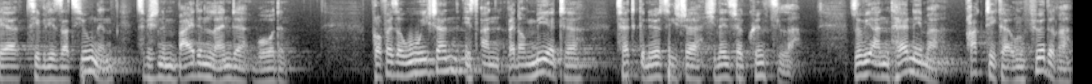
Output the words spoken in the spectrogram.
der Zivilisationen zwischen den beiden Ländern wurden. Professor Wu Weishan ist ein renommierter zeitgenössischer chinesischer Künstler sowie ein Teilnehmer, Praktiker und Förderer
